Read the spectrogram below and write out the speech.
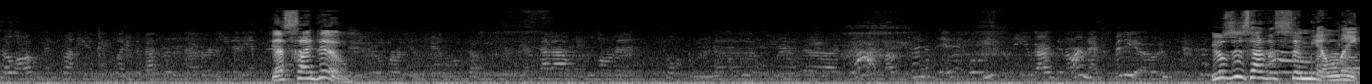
so awesome and funny and makes like the best person ever. He did answer yes, I do. over on his channel, so check that out. Comment. And yeah, that's kind of it. We'll see you guys in our next videos. You'll just have to send me a link.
